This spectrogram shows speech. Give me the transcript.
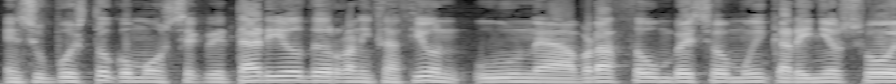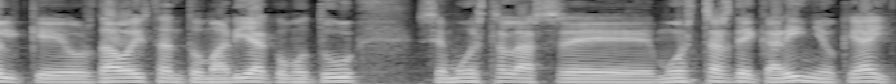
en su puesto como secretario de organización. Un abrazo, un beso muy cariñoso, el que os dabais tanto María como tú, se muestra las eh, muestras de cariño que hay.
